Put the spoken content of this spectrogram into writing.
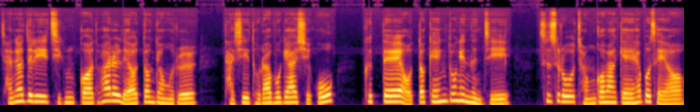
자녀들이 지금껏 화를 내었던 경우를 다시 돌아보게 하시고 그때 어떻게 행동했는지 스스로 점검하게 해보세요.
